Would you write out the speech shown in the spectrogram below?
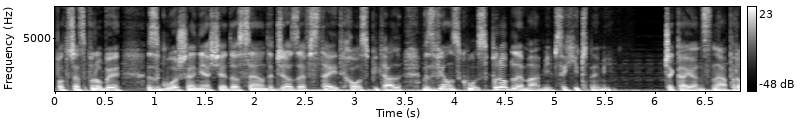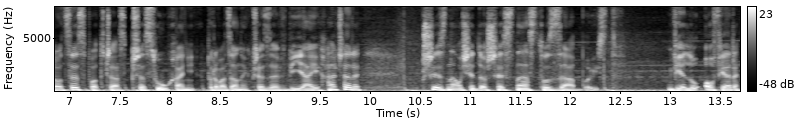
podczas próby zgłoszenia się do St. Joseph State Hospital w związku z problemami psychicznymi. Czekając na proces podczas przesłuchań prowadzonych przez FBI, Hatcher przyznał się do 16 zabójstw. Wielu ofiar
